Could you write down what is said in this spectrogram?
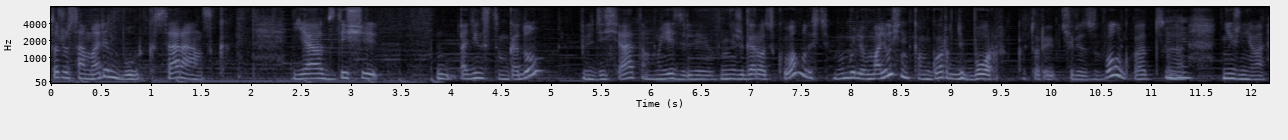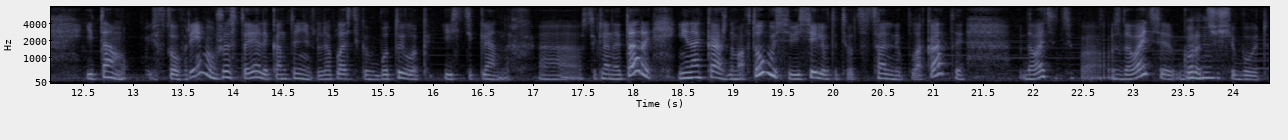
Тот же самый Оренбург, Саранск. Я в 2011 году или 2010 мы ездили в Нижегородскую область. Мы были в малюсеньком городе Бор, который через Волгу от угу. Нижнего. И там в то время уже стояли контейнеры для пластиковых бутылок и стеклянных, э, стеклянной тары. И на каждом автобусе висели вот эти вот социальные плакаты. Давайте, типа, сдавайте, город угу. чище будет.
